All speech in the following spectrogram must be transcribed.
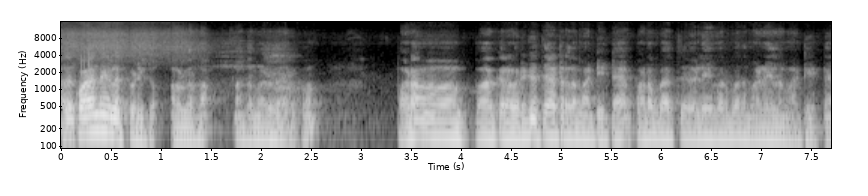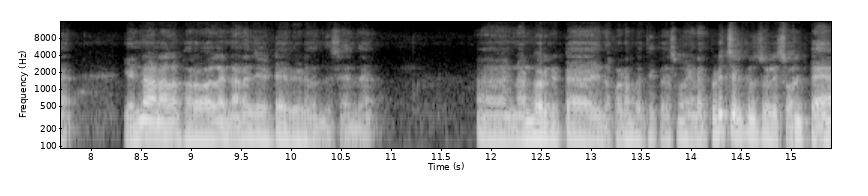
அது குழந்தைங்களுக்கு பிடிக்கும் அவ்வளோதான் அந்த மாதிரி தான் இருக்கும். படம் பார்க்குற வரைக்கும் தேட்டரில் மாட்டிட்டேன். படம் பார்த்து வெளியே வரும்போது மழையில் மாட்டிட்டேன். என்ன ஆனாலும் பரவாயில்ல நனைஞ்சுக்கிட்டே வீடு வந்து சேர்ந்தேன். நண்பர்கிட்ட இந்த படம் பற்றி பேசுவோம் எனக்கு பிடிச்சிருக்குன்னு சொல்லி சொல்லிட்டேன்.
